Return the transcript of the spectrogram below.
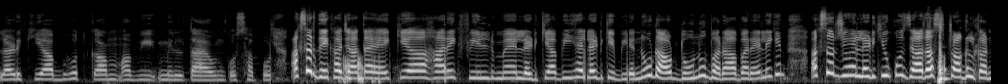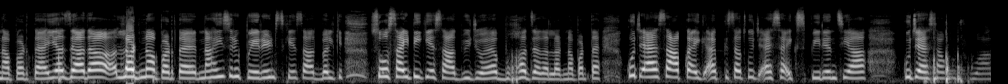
लड़कियाँ बहुत कम अभी मिलता है उनको सपोर्ट अक्सर देखा जाता है कि हर एक फ़ील्ड में लड़कियाँ भी है, लड़के भी है नो डाउट दोनों बराबर है, लेकिन अक्सर जो है लड़कियों को ज़्यादा स्ट्रगल करना पड़ता है या ज़्यादा लड़ना पड़ता है, ना ही सिर्फ़ पेरेंट्स के साथ बल्कि सोसाइटी के साथ भी जो है बहुत ज़्यादा लड़ना पड़ता है। कुछ ऐसा आपका, आपके साथ कुछ ऐसा एक्सपीरियंस या कुछ ऐसा कुछ हुआ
